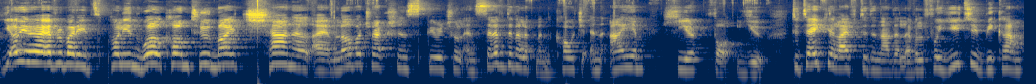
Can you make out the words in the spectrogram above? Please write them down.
Yo, yo, everybody, it's Pauline. Welcome to my channel. I am Love Attraction, Spiritual and Self-Development Coach, and I am here for you to take your life to another level, for you to become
